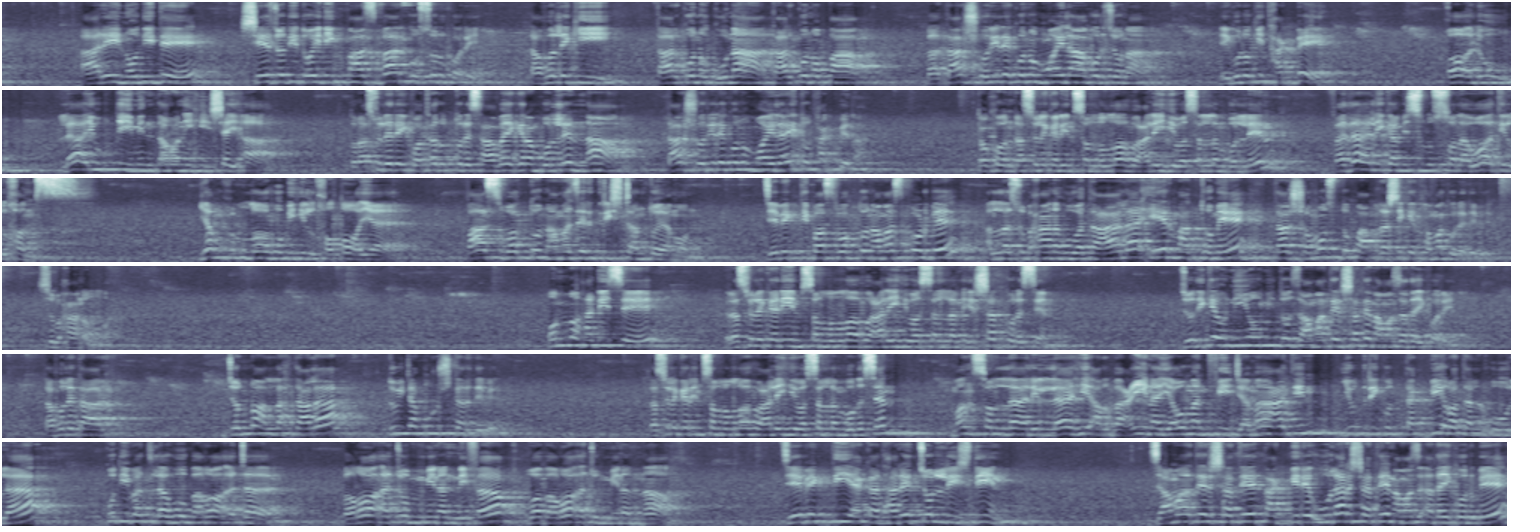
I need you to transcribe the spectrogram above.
আর এই নদীতে সে যদি দৈনিক পাঁচবার গোসল করে, তাহলে কি তার কোনো গুণা তার কোনো পাপ বা তার শরীরে কোনো ময়লা আবর্জনা এগুলো কি থাকবে? অলু লাউকি মিন দারনিহি সেই আ তো রাসুলের এই কথার উত্তরে সাহাবাই কেরাম বললেন, না, তার শরীরে কোনো ময়লাই তো থাকবে না। তখন রাসুল করিম সাল্লাহ আলিহি ওয়াসাল্লাম বললেন ফাদা আলিকা মিসলুসলাওয়াতিল খমস, ইয়ামহুল্লাহু বিহিল পাঁচ ওয়াক্ত নামাজের দৃষ্টান্ত এমন। যে ব্যক্তি পাঁচ ওয়াক্ত নামাজ পড়বে, আল্লাহ সুবহানাহু ওয়া তাআলা এর মাধ্যমে তার সমস্ত পাপ রাশিকে ক্ষমা করে দেবে। সুবহানাল্লাহ। অন্য হাদিসে রাসুল করিম সাল্লাহ আলহি ওয়াসাল্লাম ইরশাদ করেছেন, যদি কেউ নিয়মিত জামাতের সাথে নামাজ আদায় করে, তাহলে তার জন্য আল্লাহ তালা দুইটা পুরস্কার দেবেন রাসুল করিম সাল্লাহ আলহি ওয়াসাল্লাম বলেছেন মানসল্লা আলিল্লাহি আর বাইনা ইয়ৌমান ফি ইউদ্রিকুত উলা কুতিবাত লাহু বারাআতান। বারাআতুম মিনান নিফাক ওয়া বারাআতুম মিনান নার। যে ব্যক্তি একাধারে চল্লিশ দিন জামাতের সাথে, তাকবিরে উলার সাথে নামাজ আদায় করবে,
